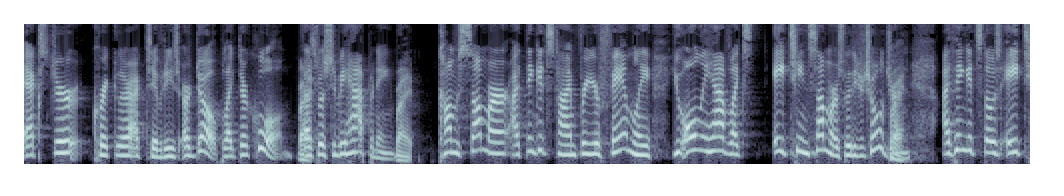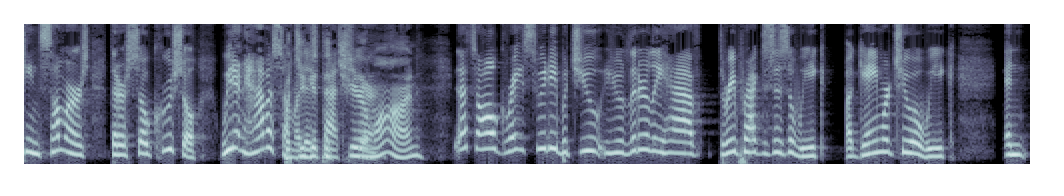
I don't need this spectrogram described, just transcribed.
extracurricular activities are dope. Like they're cool. That's what should be happening. Right. Come summer, I think it's time for your family. You only have like 18 summers with your children. Right. I think it's those 18 summers that are so crucial. We didn't have a summer But you this get to past cheer year. them on. That's all great, sweetie, but you you literally have three practices a week, a game or two a week, and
